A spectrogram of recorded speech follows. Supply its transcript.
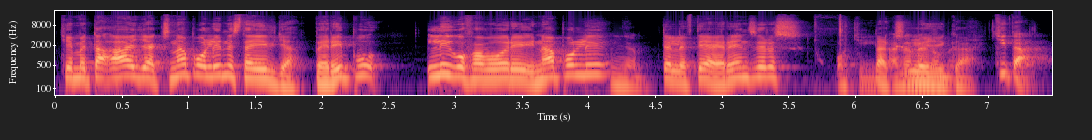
Και μετά Ajax Νάπολη είναι στα ίδια. Περίπου λίγο φαβορή η Νάπολη. Ναι. Τελευταία οι Rangers. OK, Εντάξει, αναμενόμενο. λογικά. Κοίτα,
